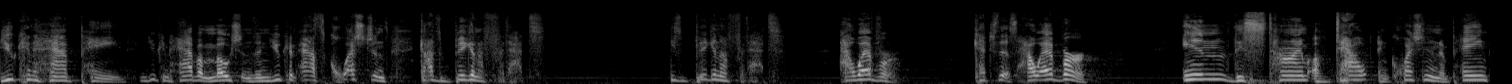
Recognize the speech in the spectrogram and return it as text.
You can have pain, and you can have emotions, and you can ask questions. God's big enough for that. He's big enough for that. However, catch this, however, in this time of doubt and questioning and pain,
